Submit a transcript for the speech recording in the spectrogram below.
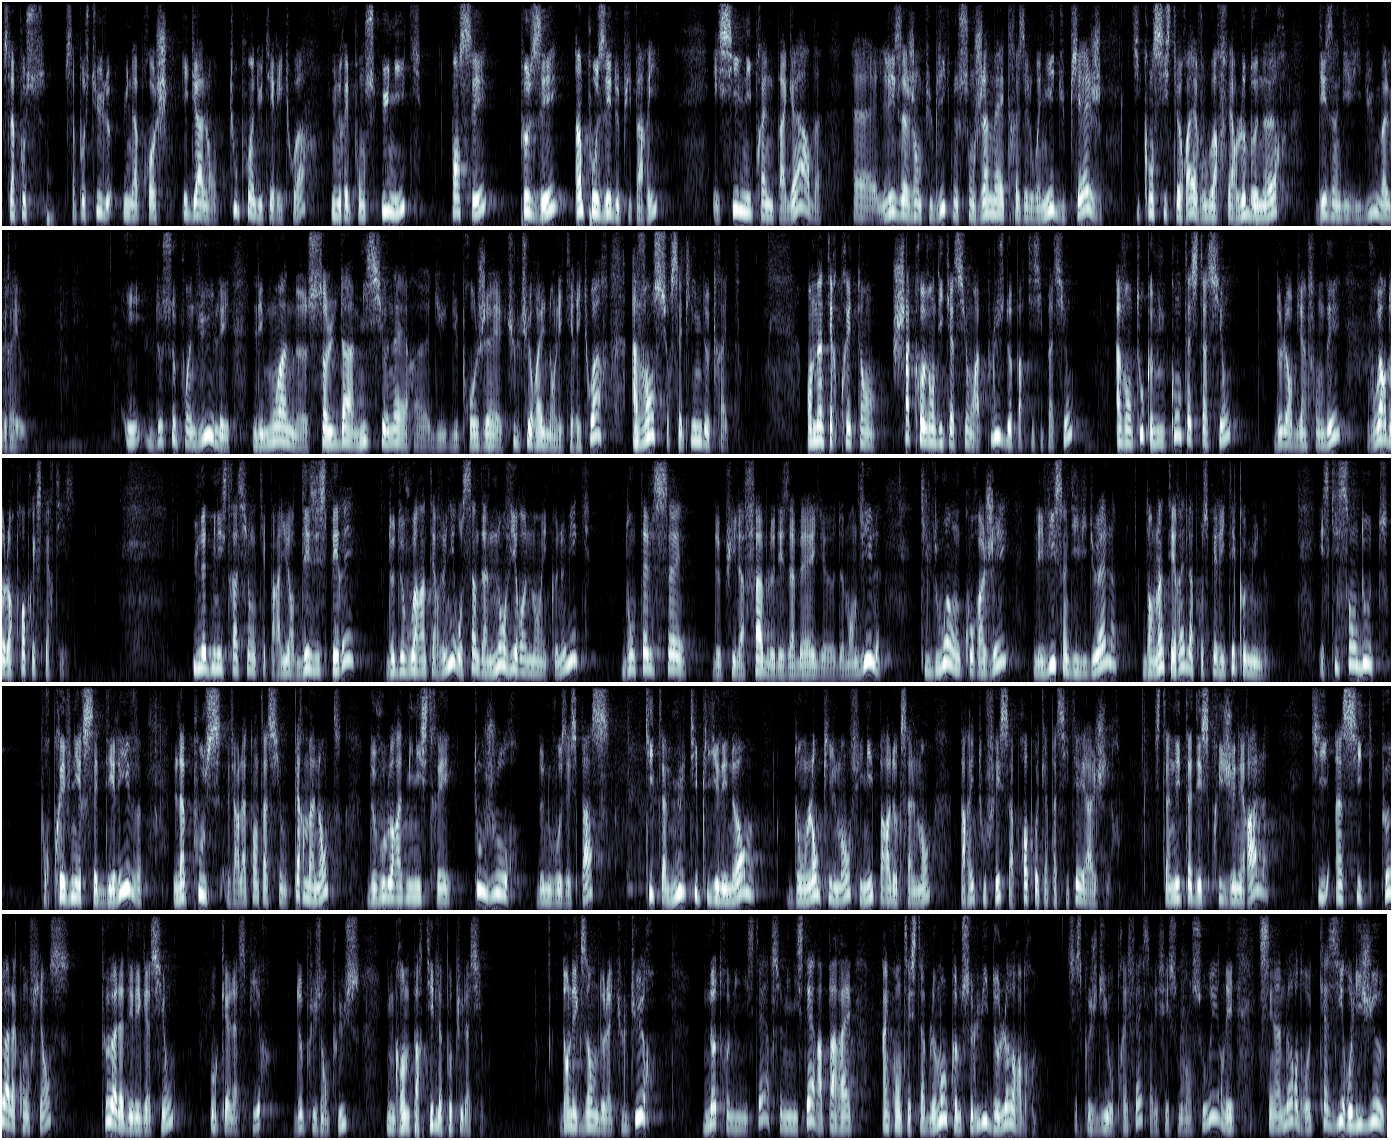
Cela postule une approche égale en tout point du territoire, une réponse unique, pensée, pesée, imposée depuis Paris, et s'ils n'y prennent pas garde, euh, les agents publics ne sont jamais très éloignés du piège qui consisterait à vouloir faire le bonheur des individus malgré eux. Et de ce point de vue, les, moines soldats missionnaires euh, du, du, projet culturel dans les territoires avancent sur cette ligne de crête, en interprétant chaque revendication à plus de participation, avant tout comme une contestation de leur bien fondé, voire de leur propre expertise. Une administration qui est par ailleurs désespérée de devoir intervenir au sein d'un environnement économique dont elle sait, depuis la fable des abeilles de Mandeville, qu'il doit encourager les vices individuels dans l'intérêt de la prospérité commune. Et ce qui, sans doute, pour prévenir cette dérive, la pousse vers la tentation permanente de vouloir administrer toujours de nouveaux espaces, quitte à multiplier les normes dont l'empilement finit paradoxalement par étouffer sa propre capacité à agir. C'est un état d'esprit général qui incite peu à la confiance, peu à la délégation, auquel aspire de plus en plus une grande partie de la population. Dans l'exemple de la culture, notre ministère, ce ministère apparaît incontestablement comme celui de l'ordre. C'est ce que je dis au préfet, ça les fait souvent sourire, mais c'est un ordre quasi religieux,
